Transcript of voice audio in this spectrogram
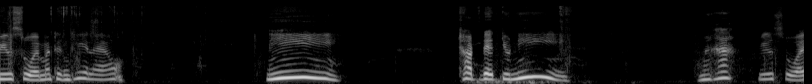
วิวสวยมาถึงที่แล้ว นี่ช็อตเด็ดอยู่นี่เห็นไหมคะวิวสวย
